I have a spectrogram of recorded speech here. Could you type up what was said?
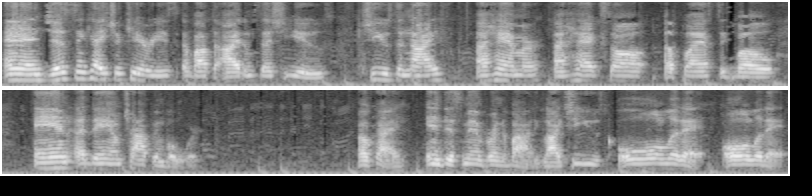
And just in case you're curious about the items that she used, she used a knife, a hammer, a hacksaw, a plastic bowl, and a damn chopping board. Okay. In dismembering the body. Like she used all of that. All of that.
